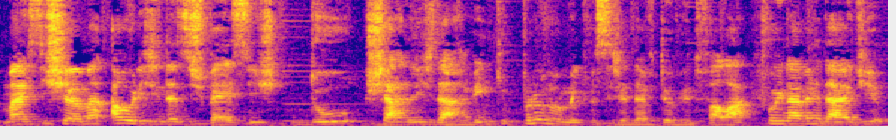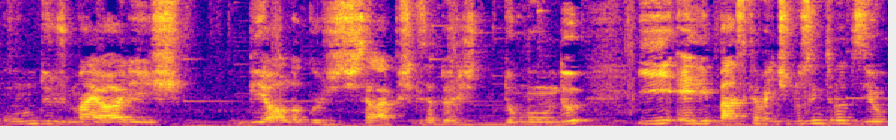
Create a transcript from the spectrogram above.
mas se chama A Origem das Espécies, do Charles Darwin, que provavelmente você já deve ter ouvido falar. Foi, na verdade, um dos maiores biólogos, sei lá, pesquisadores do mundo, e ele basicamente nos introduziu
